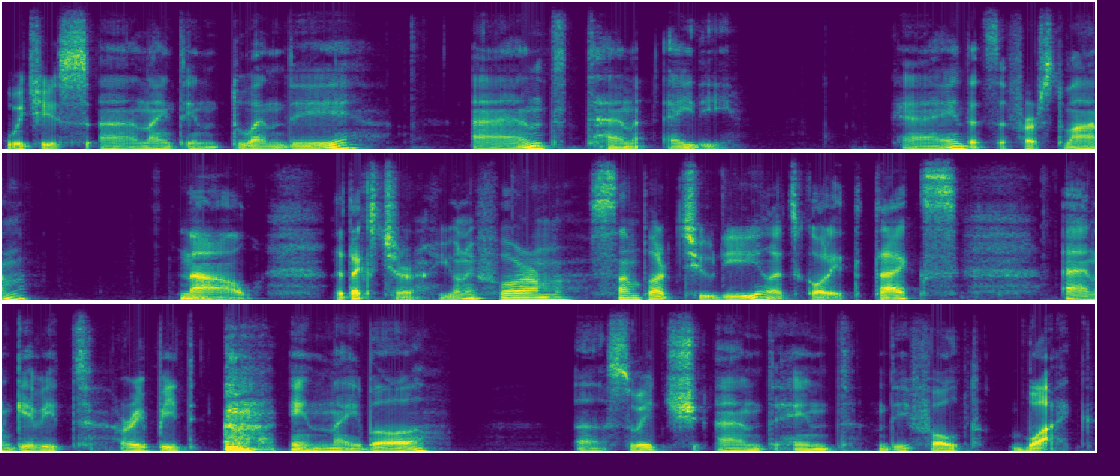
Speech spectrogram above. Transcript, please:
which is uh, 1920 and 1080. Okay, that's the first one. Now, the texture uniform sampler 2D, let's call it text, and give it repeat enable uh, switch and hint default black.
